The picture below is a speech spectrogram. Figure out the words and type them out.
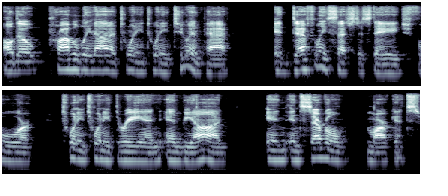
although probably not a 2022 impact, it definitely sets the stage for 2023 and, and beyond in in several markets,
